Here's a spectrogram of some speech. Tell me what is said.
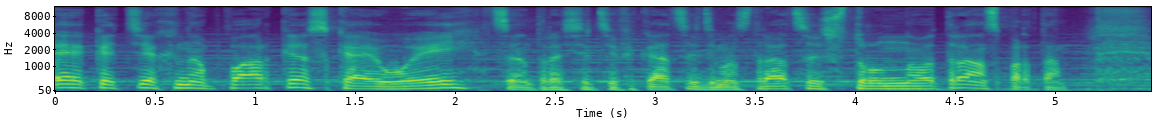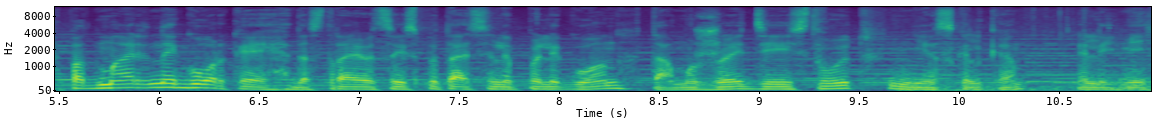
экотехнопарка Skyway, центра сертификации и демонстрации струнного транспорта. Под Мариной горкой достраивается испытательный полигон. Там уже действуют несколько линий.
